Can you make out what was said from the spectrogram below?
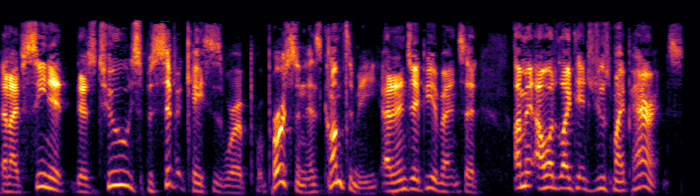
and I've seen it. There's two specific cases where a person has come to me at an NJP event and said, I mean, I would like to introduce my parents.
